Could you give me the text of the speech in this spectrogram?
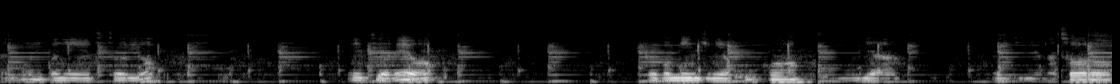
Karibuni kwenye tutorial yetu ya leo. Kwa hivyo mimi Engineer Kuko pamoja na Engineer Nasoro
